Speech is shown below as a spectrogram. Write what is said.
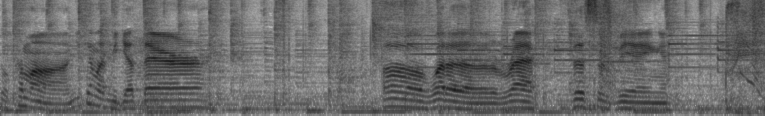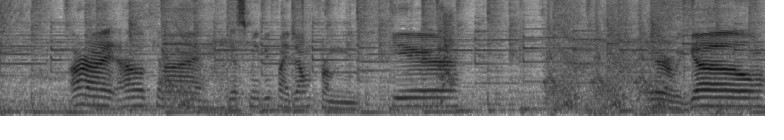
Oh, come on. You can't let me get there. Oh, what a wreck this is being. Alright, how can I... guess maybe if I jump from here... Here we go.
